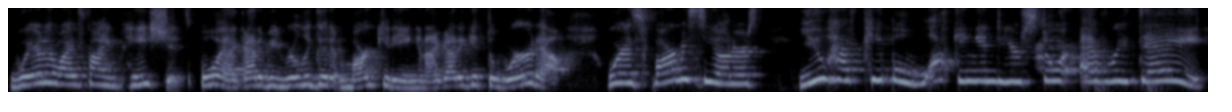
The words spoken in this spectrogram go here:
where do I find patients? Boy, I got to be really good at marketing and I got to get the word out. Whereas pharmacy owners, you have people walking into your store every day.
